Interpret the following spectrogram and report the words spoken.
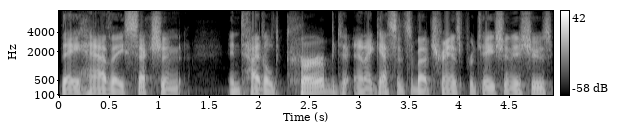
they have a section entitled "Curbed," and I guess it's about transportation issues.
